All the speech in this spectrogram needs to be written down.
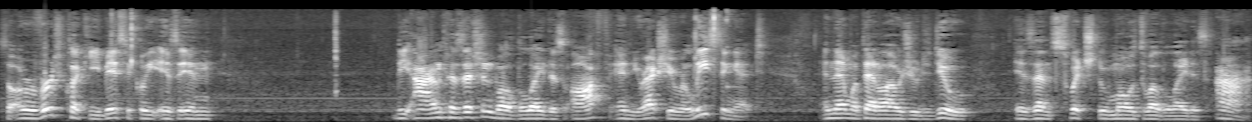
So a reverse clicky basically is in the on position while the light is off and you're actually releasing it. And then what that allows you to do is then switch through modes while the light is on.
